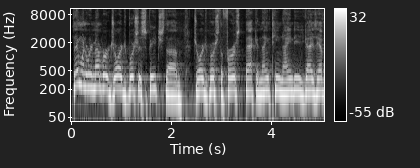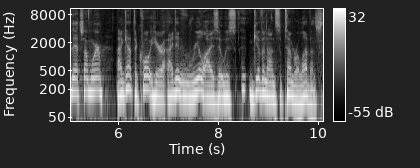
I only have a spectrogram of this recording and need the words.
Does anyone remember George Bush's speech, the George Bush the first, back in 1990? You guys have that somewhere? I got the quote here. I didn't realize it was given on September 11th.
